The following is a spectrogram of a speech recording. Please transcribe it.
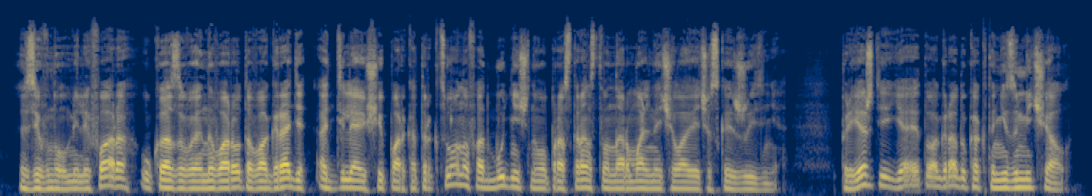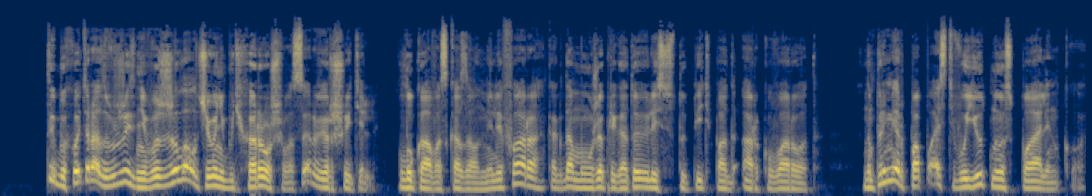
— зевнул Мелифара, указывая на ворота в ограде, отделяющие парк аттракционов от будничного пространства нормальной человеческой жизни. Прежде я эту ограду как-то не замечал. «Ты бы хоть раз в жизни возжелал чего-нибудь хорошего, сэр-вершитель», — лукаво сказал Мелифара, когда мы уже приготовились вступить под арку ворот. «Например, попасть в уютную спаленку,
